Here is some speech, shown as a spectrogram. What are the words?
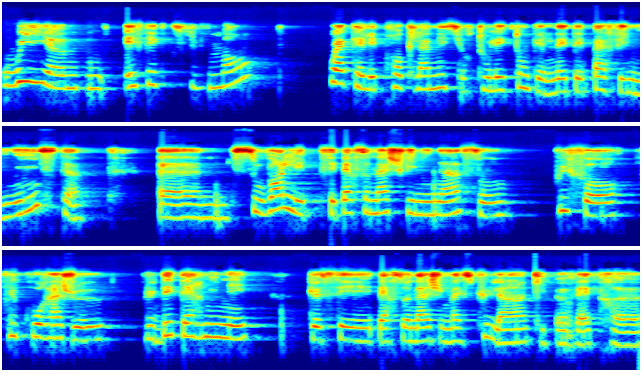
Oui, euh, effectivement, quoiqu'elle ait proclamé sur tous les tons qu'elle n'était pas féministe, euh, souvent ces personnages féminins sont plus forts, plus courageux, plus déterminés que ces personnages masculins qui peuvent être, euh,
